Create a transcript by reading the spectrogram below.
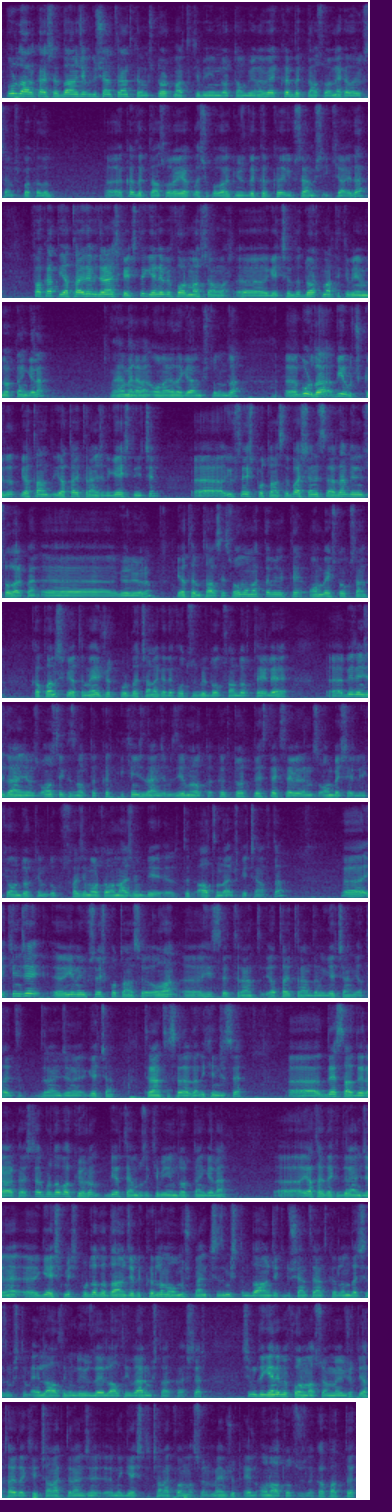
Burada arkadaşlar daha önce bir düşen trend kırmış 4 Mart 2024'ten bu yana ve kırdıktan sonra ne kadar yükselmiş bakalım. Ee, kırdıktan sonra yaklaşık olarak %40'ı yükselmiş 2 ayda. Fakat yatayda bir direnç geçti. Yeni bir formasyon var. Ee, geçildi. 4 Mart 2024'ten gelen hemen hemen onaya da gelmiş durumda. Ee, burada 1,5 yıllık yatan, yatay trencini geçtiği için e, yükseliş potansiyeli başlayan hisselerden birincisi olarak ben e, görüyorum. Yatırım tavsiyesi olmamakla birlikte 15.90 kapanış fiyatı mevcut. Burada çanak hedefi 31.94 TL. Ee, Birinci direncimiz 18.40, ikinci direncimiz 20.44, destek seviyelerimiz 15.52, 14.29. Hacim ortalama hacmin bir tık altındaymış geçen hafta. Ee, İkinci e, yine yükseliş potansiyeli olan e, hisse trend, yatay trendini geçen, yatay direncini geçen trend hisselerden ikincisi. e, DESA deri arkadaşlar. Burada bakıyorum 1 Temmuz 2024'ten gelen yataydaki direncini e, geçmiş. Burada da daha önce bir kırılım olmuş. Ben çizmiştim. Daha önceki düşen trend kırılımı da çizmiştim. 56 günde %56'yı vermişti arkadaşlar. Şimdi yeni bir formasyon mevcut. Yataydaki çanak direncini geçti. Çanak formasyonu mevcut. El 16.30 ile kapattı.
